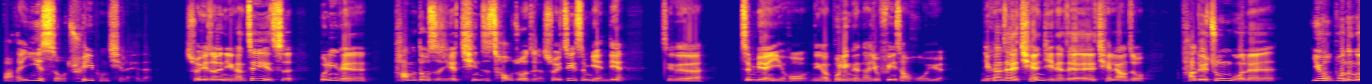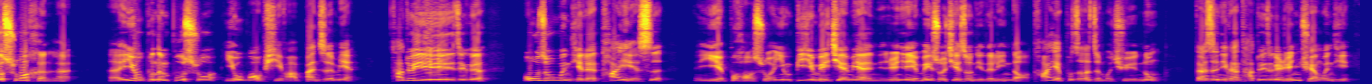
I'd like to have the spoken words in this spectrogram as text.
把他一手吹捧起来的。所以说，你看这一次布林肯他们都是一些亲自操作者。所以这次缅甸这个政变以后，你看布林肯他就非常活跃。你看在前几天，在前两周，他对中国呢又不能够说狠了，呃，又不能不说，犹抱琵琶半遮面。他对这个欧洲问题呢，他也是也不好说，因为毕竟没见面，人家也没说接受你的领导，他也不知道怎么去弄。但是你看他对这个人权问题，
